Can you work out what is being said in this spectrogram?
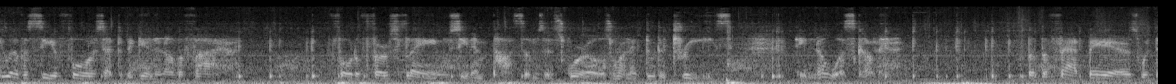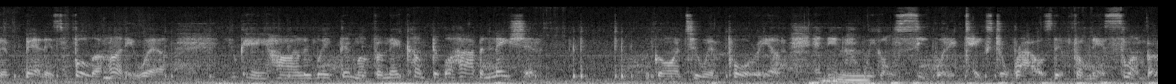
You ever see a forest at the beginning of a fire? For the first flame, you see them possums and squirrels running through the trees. They know what's coming. But the fat bears with their bellies full of honey, well, can't hardly wake them up from their comfortable hibernation. We're going to Emporia, and then hmm. we gonna see what it takes to rouse them from their slumber.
